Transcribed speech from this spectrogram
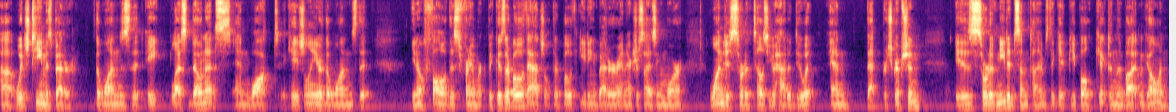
uh, which team is better? The ones that ate less donuts and walked occasionally or the ones that you know follow this framework? Because they're both agile. They're both eating better and exercising more. One just sort of tells you how to do it and that prescription is sort of needed sometimes to get people kicked in the butt and going.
